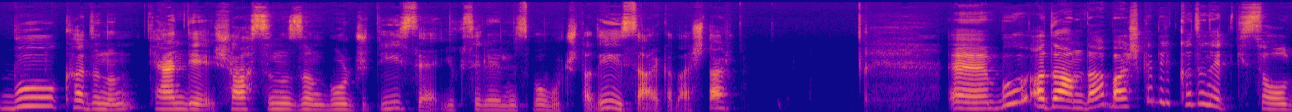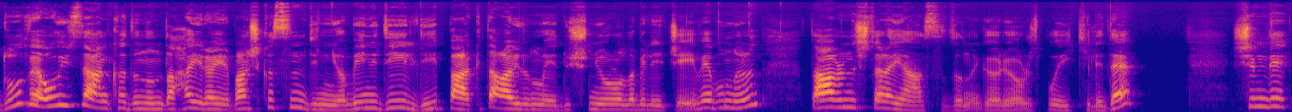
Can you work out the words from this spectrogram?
Bu kadının kendi şahsınızın burcu değilse, yükseleniniz bu burçta değilse arkadaşlar, e, bu adamda başka bir kadın etkisi olduğu ve o yüzden kadının da hayır hayır başkasını dinliyor, beni değil deyip belki de ayrılmayı düşünüyor olabileceği ve bunların davranışlara yansıdığını görüyoruz bu ikili de. Şimdi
